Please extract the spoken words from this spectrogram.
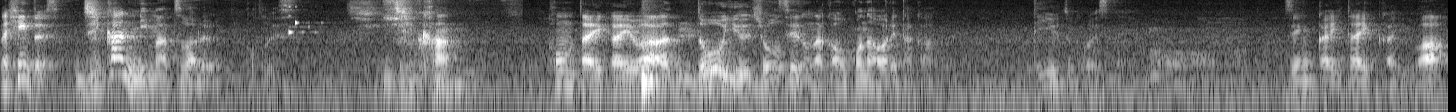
でヒントです。時間にまつわることです。時間。今大会はうんどういう情勢の中行われたかっていうところですね。前回大会は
